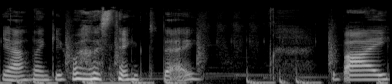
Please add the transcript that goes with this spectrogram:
yeah, thank you for listening today. Goodbye.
